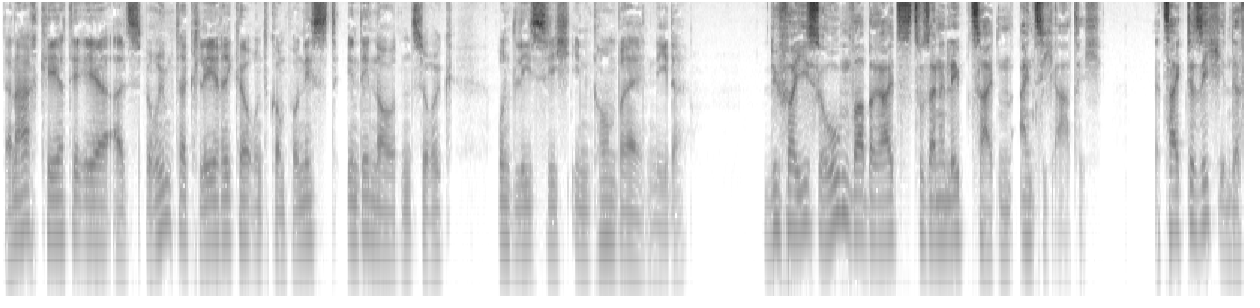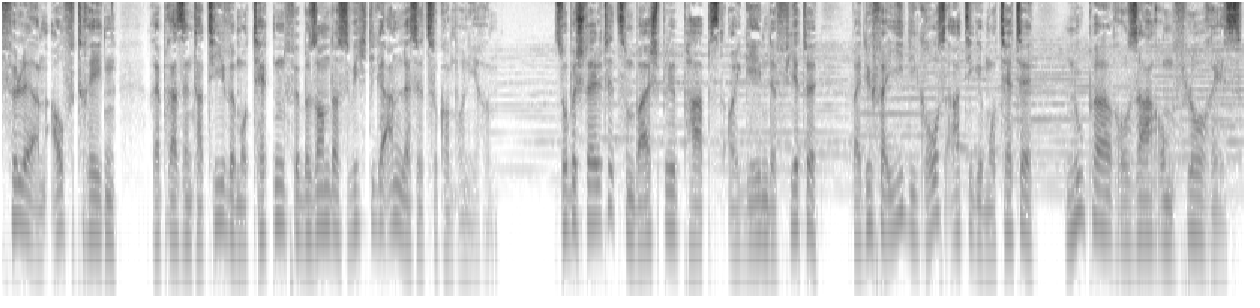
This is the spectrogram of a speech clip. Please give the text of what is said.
Danach kehrte er als berühmter Kleriker und Komponist in den Norden zurück – und ließ sich in Cambrai nieder. Dufayis Ruhm war bereits zu seinen Lebzeiten einzigartig. Er zeigte sich in der Fülle an Aufträgen, repräsentative Motetten für besonders wichtige Anlässe zu komponieren. So bestellte zum Beispiel Papst Eugen IV. bei Dufay die großartige Motette Nuper Rosarum Flores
